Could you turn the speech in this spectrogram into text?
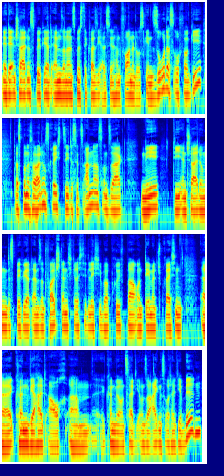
äh, der Entscheidung des BPJM, sondern es müsste quasi alles wieder von vorne losgehen. So das OVG, das Bundesverwaltungsgericht sieht es jetzt anders und sagt, nee, die Entscheidungen des BPJM sind vollständig gerichtlich überprüfbar und dementsprechend äh, können wir halt auch, ähm, können wir uns halt unser eigenes Urteil hier bilden.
